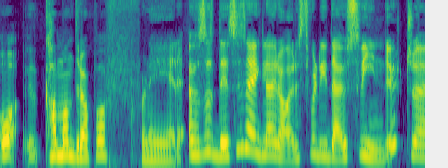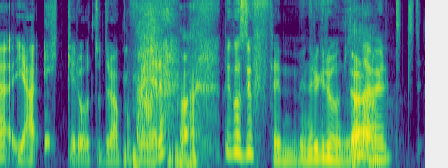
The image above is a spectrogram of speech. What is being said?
og kan man dra på flere? Altså, det syns jeg egentlig er rarest, fordi det er jo svindyrt. Så jeg har ikke råd til å dra på flere. det koster jo 500 kroner. Sånn. Ja, Det er jo helt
